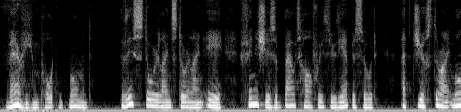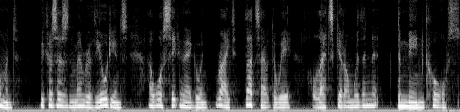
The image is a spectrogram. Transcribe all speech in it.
very important moment. This storyline, storyline A, finishes about halfway through the episode at just the right moment because as a member of the audience, I was sitting there going, right, that's out the way, let's get on with the, the main course.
